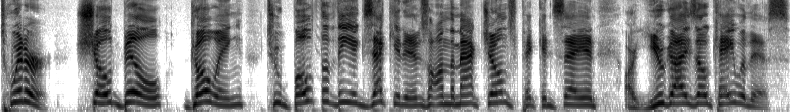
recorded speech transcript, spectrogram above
Twitter showed Bill going to both of the executives on the Mac Jones pick and saying, Are you guys okay with this?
